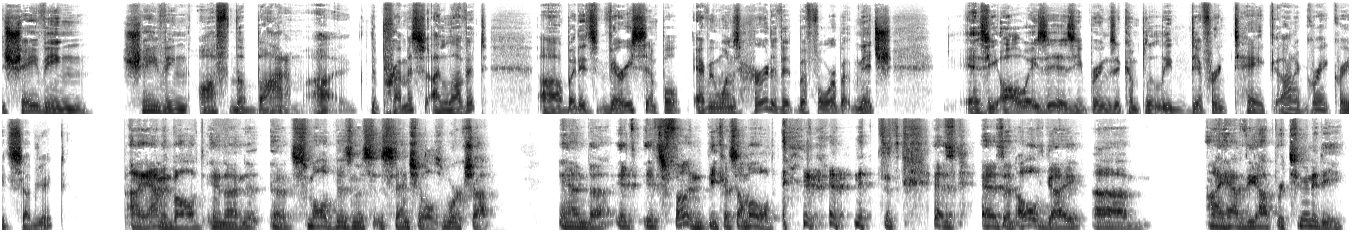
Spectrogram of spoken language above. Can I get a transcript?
shaving shaving off the bottom. Uh, the premise, I love it, uh, but it's very simple. Everyone's heard of it before, but Mitch. As he always is, he brings a completely different take on a great, great subject. I am involved in a, a small business essentials workshop and uh, it, it's fun because I'm old. as as an old guy, um, I have the opportunity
